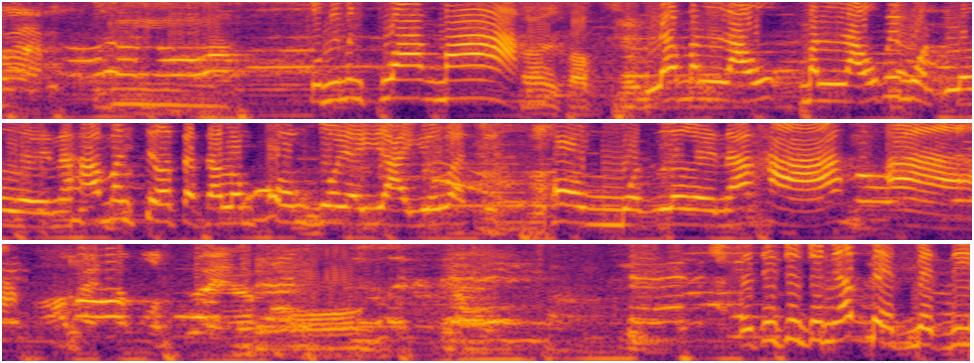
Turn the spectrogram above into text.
ว่างตรงนี้มันกว้างมาก ใช่ครับ แล้วมันเล้า มันเล้าไปหมดเลยนะคะ มันเจอแต่ตะลำโพงตัวใหญ่ๆเยอะแบบคอมหมดเลยนะคะ อ่าอ๋อแบตจะหมดด้วยครับอ๋อ แต่จริงๆตัวเนี้ยเบ็ดเบ็ดดี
